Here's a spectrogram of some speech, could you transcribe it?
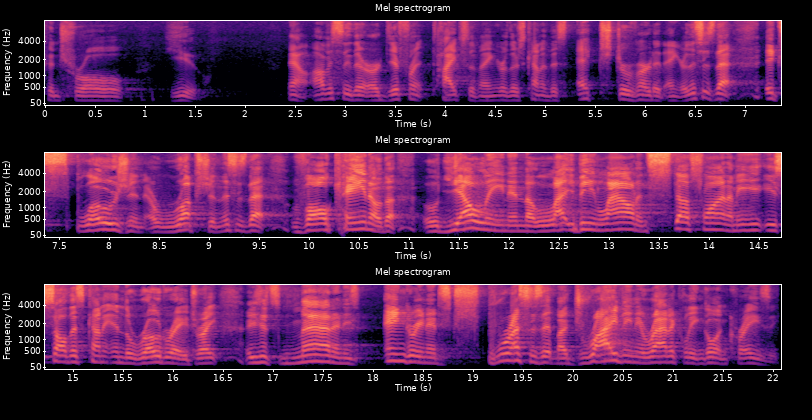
control you? Now, obviously, there are different types of anger. There's kind of this extroverted anger. This is that explosion, eruption. This is that volcano, the yelling and the being loud and stuff flying. I mean, you saw this kind of in the road rage, right? He's just mad and he's angry and it expresses it by driving erratically and going crazy.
